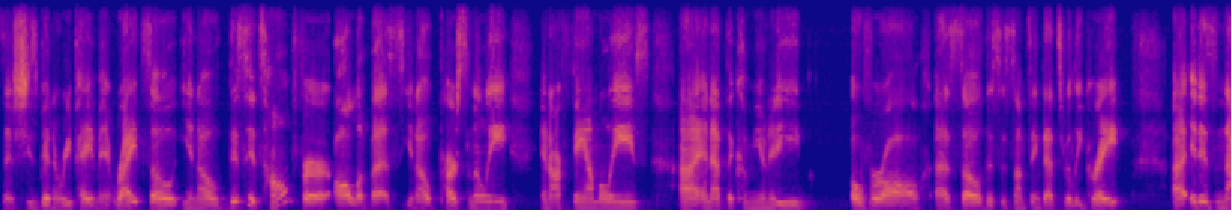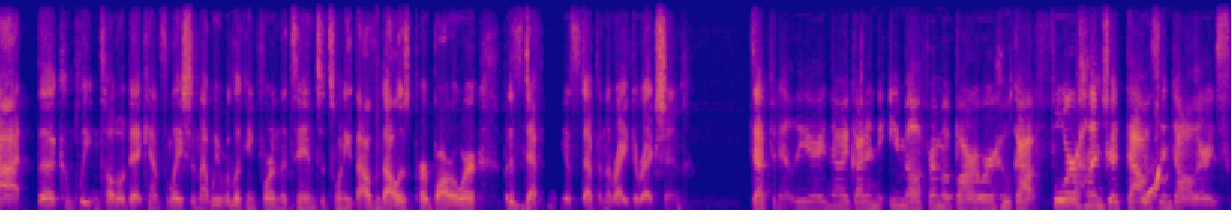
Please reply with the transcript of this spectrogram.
since she's been in repayment, right? So, you know, this hits home for all of us, you know, personally, in our families, uh, and at the community overall. Uh, so, this is something that's really great. Uh, it is not the complete and total debt cancellation that we were looking for in the ten to twenty thousand dollars per borrower, but it's mm-hmm. definitely a step in the right direction. Definitely. I know I got an email from a borrower who got $400,000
